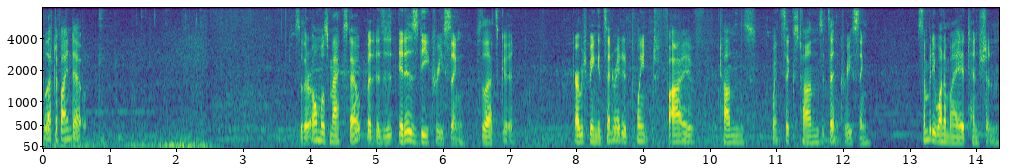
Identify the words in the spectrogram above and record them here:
We'll have to find out. So they're almost maxed out, but it is, it is decreasing, so that's good. Garbage being incinerated, 0.5 tons, 0.6 tons, it's increasing. Somebody wanted my attention.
